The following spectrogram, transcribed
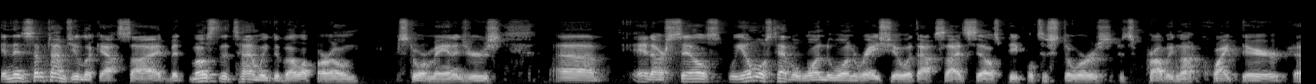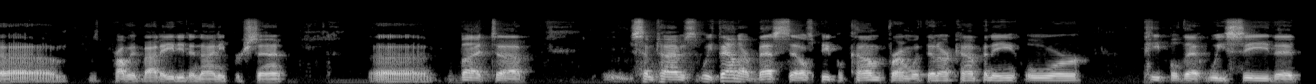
and then sometimes you look outside, but most of the time we develop our own store managers. Uh, and our sales, we almost have a one to one ratio with outside salespeople to stores. It's probably not quite there. Uh, probably about 80 to 90%. Uh, but uh, sometimes we found our best salespeople come from within our company or people that we see that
